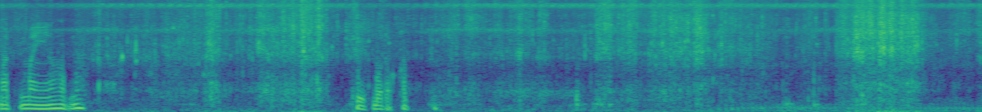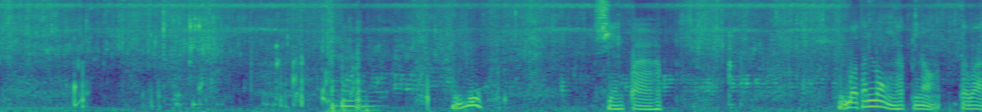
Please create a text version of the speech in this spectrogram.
มัดไม่นะครับเนาะถือบดอกครับโอ้เสียงปลาครับบอท่านลงครับพี่น้อง แต่ว่า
